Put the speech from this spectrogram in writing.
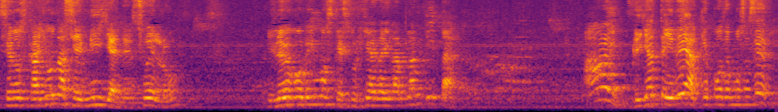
se nos cayó una semilla en el suelo y luego vimos que surgía de ahí la plantita. ¡Ay! Brillante idea, ¿qué podemos hacer?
